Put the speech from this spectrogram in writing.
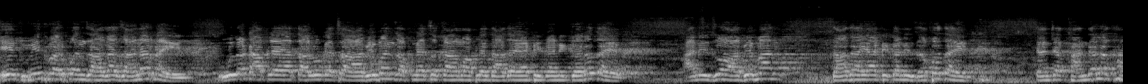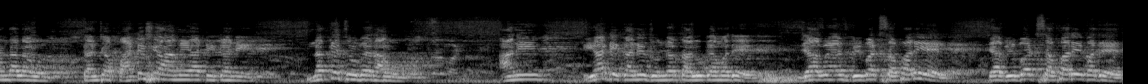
एक वीजभर पण जागा जाणार नाही. उलट आपल्या या तालुक्याचा अभिमान जपण्याचं काम आपल्या दादा या ठिकाणी करत आहेत. आणि जो अभिमान दादा या ठिकाणी जपत आहेत त्यांच्या खांद्याला खांदा लावून त्यांच्या पाठीशी आम्ही या ठिकाणी नक्कीच उभे राहू. आणि या ठिकाणी जुन्नर तालुक्यामध्ये ज्या वेळेस बिबट सफारी येईल त्या बिबट सफारीमध्ये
